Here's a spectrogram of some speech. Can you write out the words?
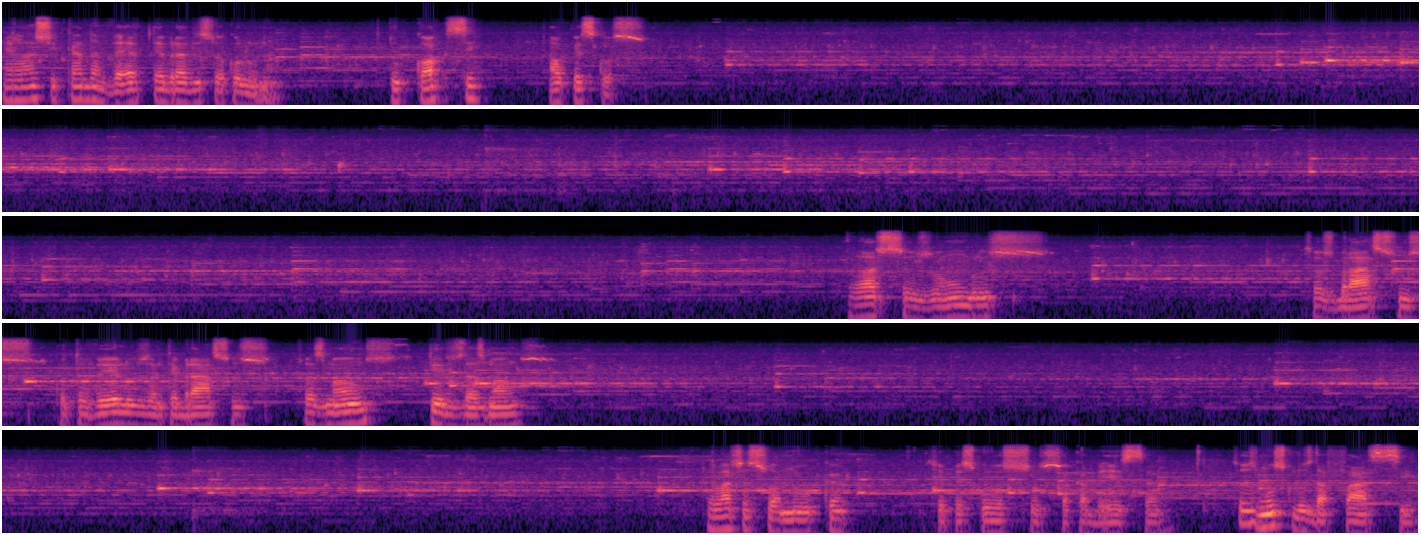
Relaxe cada vértebra de sua coluna, do cóccix ao pescoço. Relaxe seus ombros, seus braços, cotovelos, antebraços, suas mãos, dedos das mãos. Relaxa sua nuca seu pescoço, sua cabeça, seus músculos da face,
